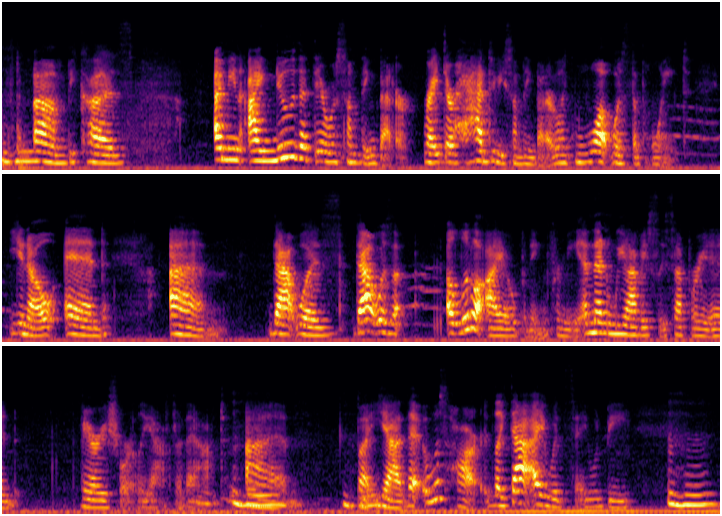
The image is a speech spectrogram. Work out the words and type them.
Mhm. um because I mean, I knew that there was something better, right? There had to be something better. Like what was the point? You know, and um that was that was a, a little eye-opening for me. And then we obviously separated very shortly after that. Mhm. Um but Mhm. yeah, that it was hard. Like that I would say would be Mhm.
